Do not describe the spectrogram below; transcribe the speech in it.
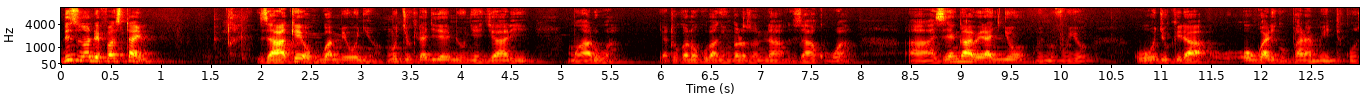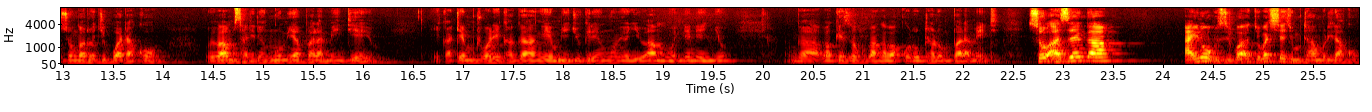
This is not the first time zaake okugwa miwunyo. Mujjukira gira emiwunyo egyali mu Arua. Yatuuka n'okuba nga engalo zonna zaakubwa uh, azenga abeera nnyo mu mivuyo wujjukira ogwali ku palamenti ku nsonga togikwatako bwe bamusalira eŋŋumi ya palamenti eyo. Ekate mutwala ekagange mujijjukira eŋŋumi eyo gye bamuwa ennene ennyo nga bageza okuba nga bakola olutalo mu palamenti so azenga alina obuzibu oba kiki ekimutambulirako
